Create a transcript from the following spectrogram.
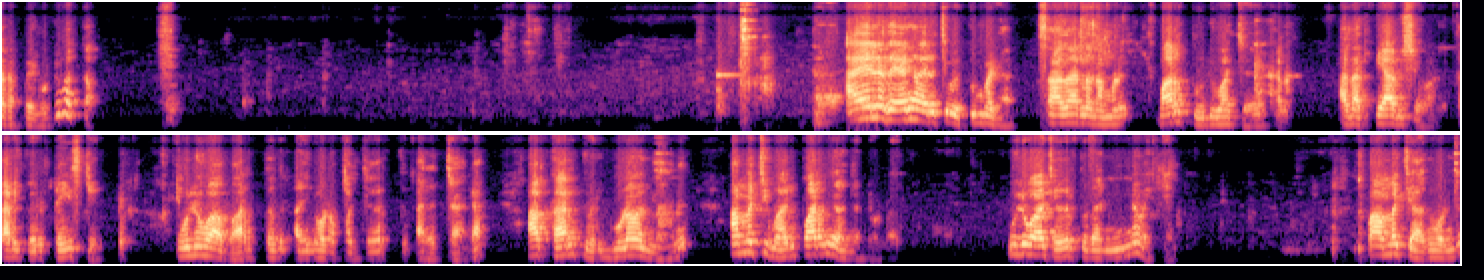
അടപ്പയിലോട്ട് വെക്കാം. അയല തേങ്ങ അരച്ച് വെക്കുമ്പോഴാണ് സാധാരണ നമ്മൾ വറുത്തുലുവ ചേർക്കണം. അത് അത്യാവശ്യമാണ്. കറിക്കൊരു ടേസ്റ്റ് കിട്ടും. ഉലുവ വറുത്തത് അതിനോടൊപ്പം ചേർത്ത് അരച്ചാല ആ കറിക്ക് ഒരു ഗുണമെന്നാണ് അമ്മച്ചിമാര് പറഞ്ഞു തന്നിട്ടുള്ളത്. ഉലുവ ചേർത്ത് തന്നെ വെക്കണം. അപ്പൊ അമ്മച്ചി അതുകൊണ്ട്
